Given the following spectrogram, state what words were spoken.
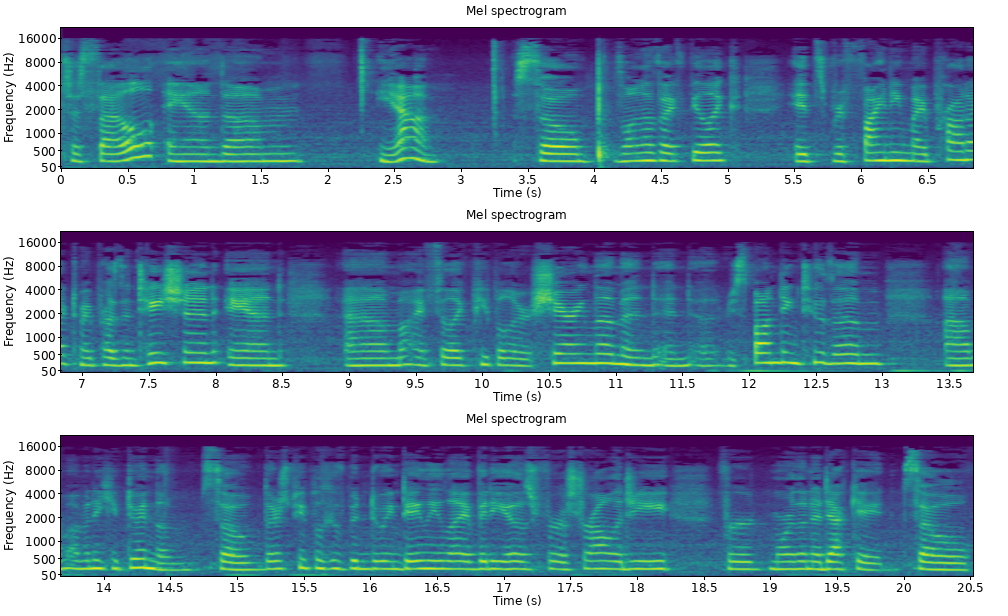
to sell. And um, yeah, so as long as I feel like it's refining my product, my presentation, and um, I feel like people are sharing them and, and uh, responding to them, um, I'm going to keep doing them. So there's people who've been doing daily live videos for astrology for more than a decade. So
